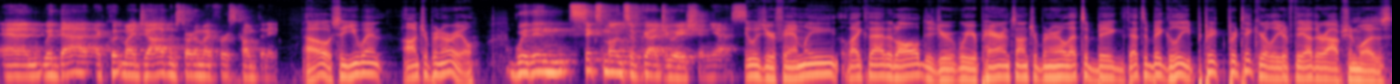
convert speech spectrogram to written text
And with that, I quit my job and started my first company. Oh, so you went entrepreneurial? Within six months of graduation, yes. It was your family like that at all? Did your were your parents entrepreneurial? That's a big that's a big leap, particularly if the other option was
